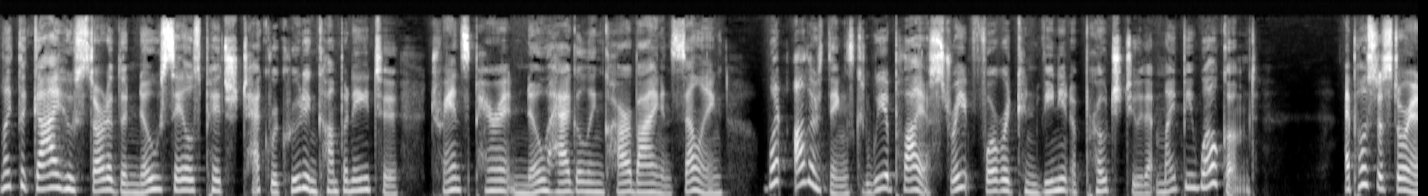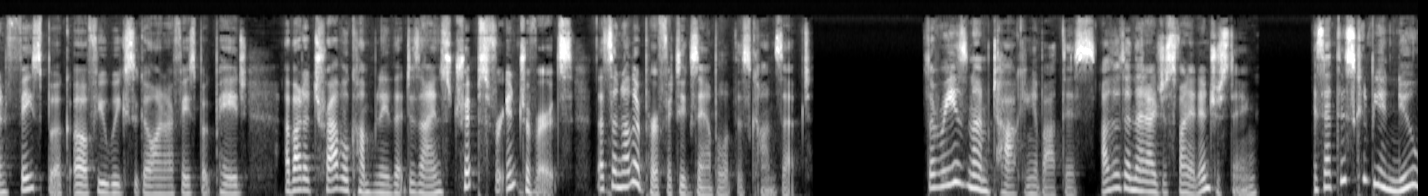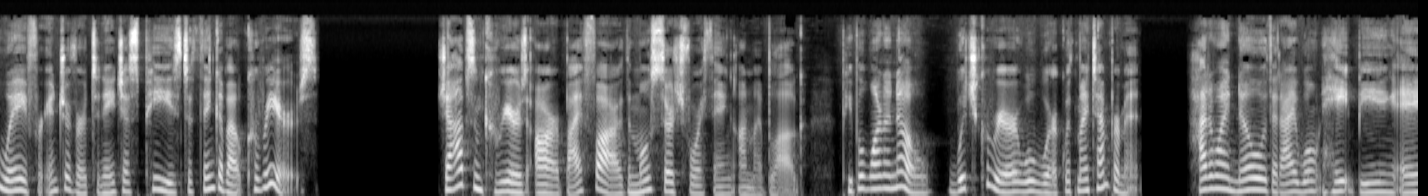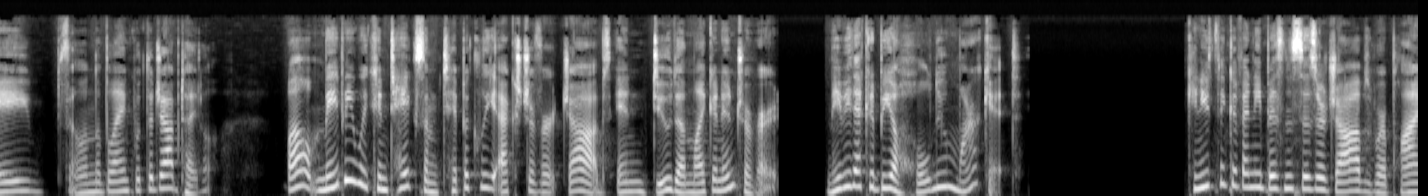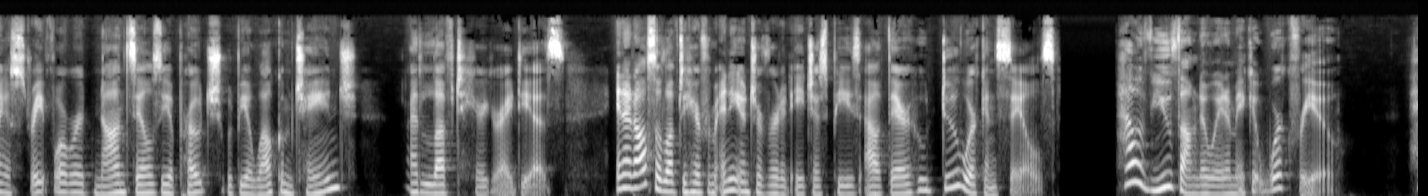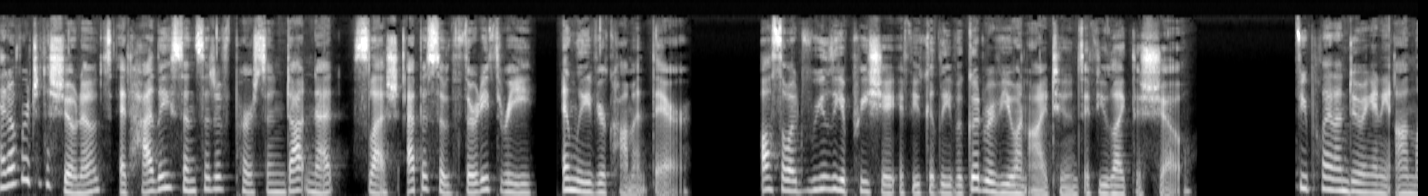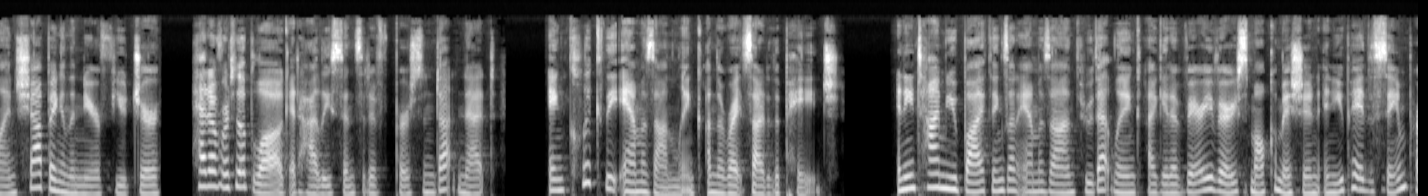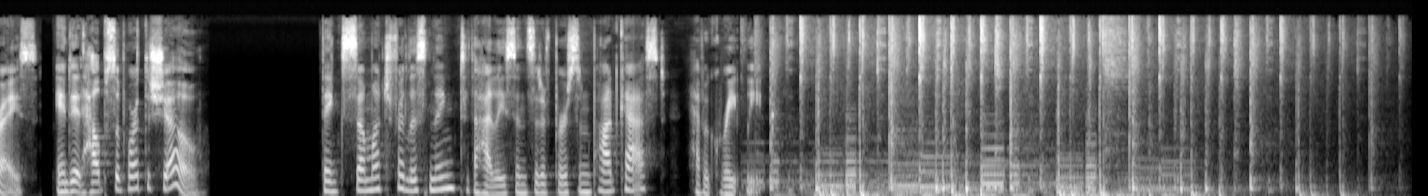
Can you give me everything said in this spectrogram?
Like the guy who started the no sales pitch tech recruiting company to transparent, no haggling car buying and selling what other things could we apply a straightforward, convenient approach to that might be welcomed? I posted a story on Facebook oh, a few weeks ago on our Facebook page about a travel company that designs trips for introverts. That's another perfect example of this concept. The reason I'm talking about this, other than that I just find it interesting, is that this could be a new way for introverts and HSPs to think about careers. Jobs and careers are by far the most searched for thing on my blog. People want to know which career will work with my temperament. How do I know that I won't hate being a fill in the blank with the job title? Well, maybe we can take some typically extrovert jobs and do them like an introvert. Maybe that could be a whole new market. Can you think of any businesses or jobs where applying a straightforward, non salesy approach would be a welcome change? I'd love to hear your ideas. And I'd also love to hear from any introverted HSPs out there who do work in sales. How have you found a way to make it work for you? Head over to the show notes at highlysensitiveperson.net slash episode 33 and leave your comment there. Also, I'd really appreciate if you could leave a good review on iTunes if you like this show. If you plan on doing any online shopping in the near future, head over to the blog at highlysensitiveperson.net and click the Amazon link on the right side of the page. Anytime you buy things on Amazon through that link, I get a very, very small commission and you pay the same price and it helps support the show. Thanks so much for listening to the Highly Sensitive Person podcast. Have a great week.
